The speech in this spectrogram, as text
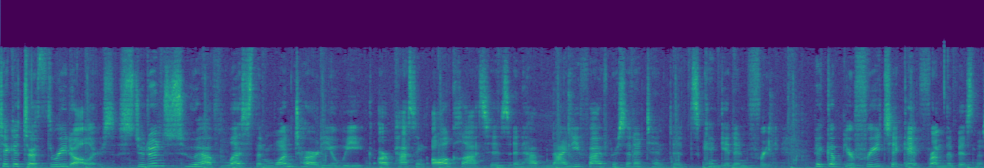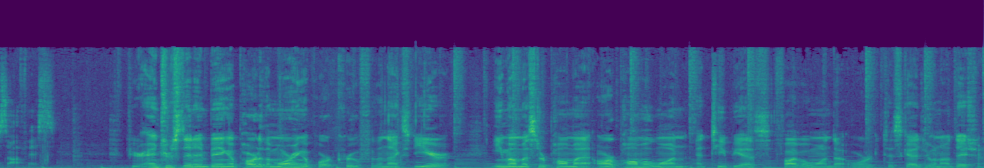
Tickets are $3. Students who have less than one tardy a week, are passing all classes, and have 95% attendance can get in free. Pick up your free ticket from the business office. If you're interested in being a part of the Morning Report crew for the next year, email Mr. Palma at rpalma1 at tps501.org to schedule an audition,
